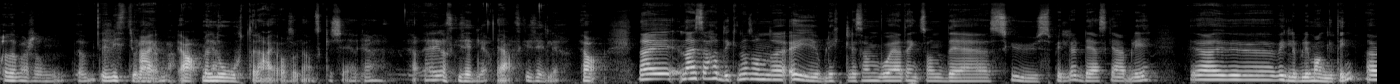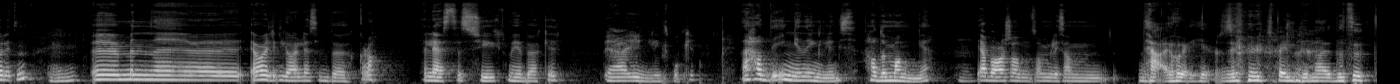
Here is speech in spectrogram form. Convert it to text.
Og det var sånn Det, det visste jo læreren, da. ja, men noter er jo også ganske kjedelig. Ja, det er ganske kjedelig. Ja. Ja. Ganske kjedelig. Ja. Nei, nei, så jeg hadde ikke noe sånn øyeblikk liksom, hvor jeg tenkte sånn Det skuespiller, det skal jeg bli. Jeg øh, ville bli mange ting da jeg var liten. Mm. men øh, jeg var veldig glad i å lese bøker, da. Jeg leste sykt mye bøker. Jeg har yndlingsboken. Jeg hadde ingen yndlings. Hadde mange. Jeg var sånn som liksom Det er jo høres veldig nerdete ut.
